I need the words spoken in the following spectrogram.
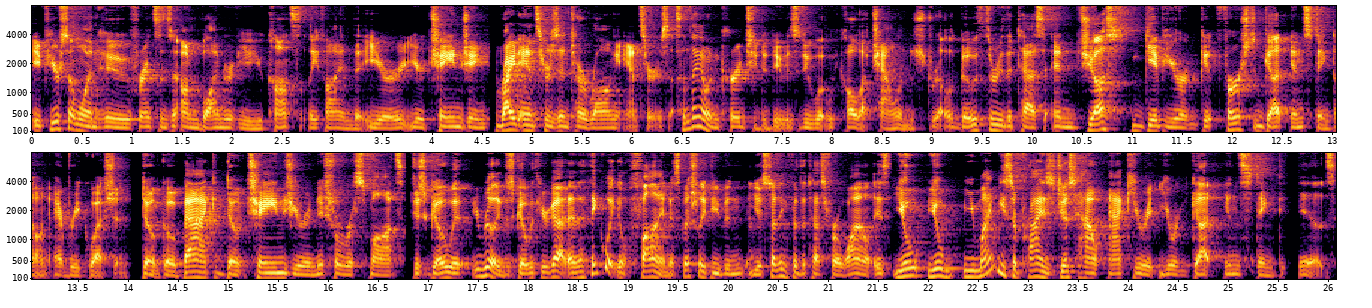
if you're someone who, for instance, on blind review, you constantly find that you're you're changing right answers into wrong answers. Something I would encourage you to do is do what we call a challenge drill. Go through the test and just give your first gut instinct on every question. Don't go back. Don't change your initial response. Just go with really just go with your gut. And I think what you'll find, especially if you've been you're studying for the test for a while, is you'll you'll you might be surprised just how accurate your gut instinct is.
